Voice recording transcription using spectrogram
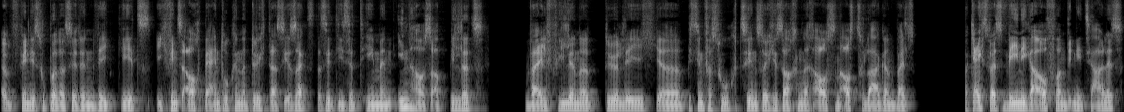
Äh, finde ich super, dass ihr den Weg geht. Ich finde es auch beeindruckend natürlich, dass ihr sagt, dass ihr diese Themen in-house abbildet, weil viele natürlich äh, bisschen versucht sind, solche Sachen nach außen auszulagern, weil es vergleichsweise weniger Aufwand initial ist.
